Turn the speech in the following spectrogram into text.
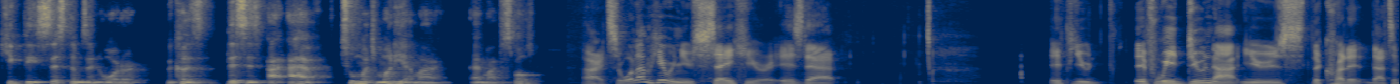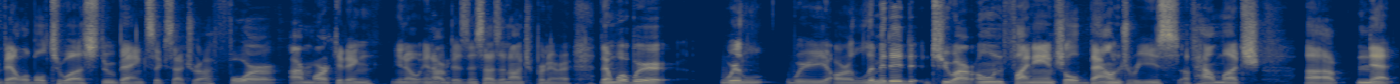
keep these systems in order? Because this is I, I have too much money at my at my disposal. All right. So what I'm hearing you say here is that if you if we do not use the credit that's available to us through banks, etc., for our marketing, you know, in our business as an entrepreneur, then what we're we're we are limited to our own financial boundaries of how much uh, net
